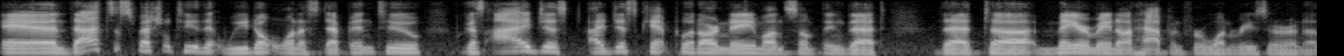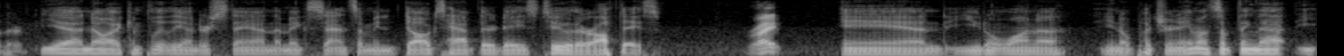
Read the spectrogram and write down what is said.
and that's a specialty that we don't want to step into because i just i just can't put our name on something that that uh, may or may not happen for one reason or another. Yeah, no, I completely understand. That makes sense. I mean, dogs have their days too. They're off days. Right. And you don't want to, you know, put your name on something that y-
